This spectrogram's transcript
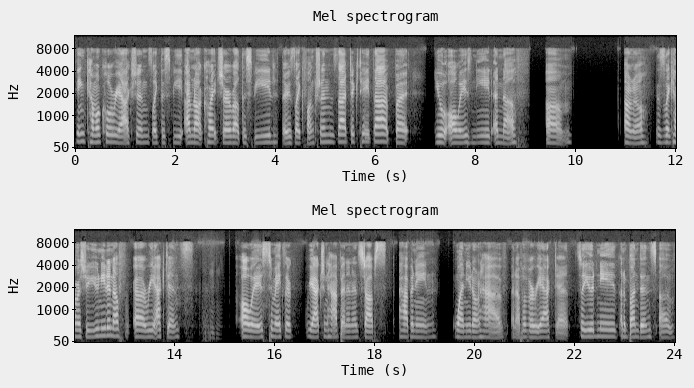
think chemical reactions like the speed, I'm not quite sure about the speed. There's like functions that dictate that, but you always need enough, um, I don't know, this is like chemistry. You need enough uh, reactants always to make the reaction happen and it stops happening when you don't have enough of a reactant. So you would need an abundance of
